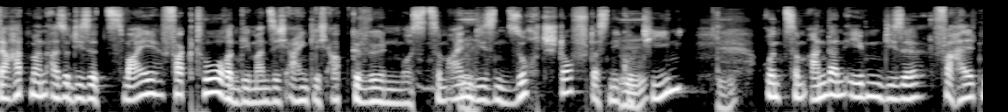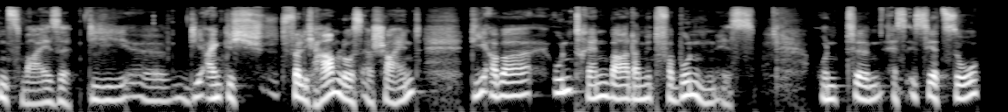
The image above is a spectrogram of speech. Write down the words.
da hat man also diese zwei Faktoren, die man sich eigentlich abgewöhnen muss. Zum einen diesen Suchtstoff, das Nikotin, und zum anderen eben diese Verhaltensweise, die, äh, die eigentlich völlig harmlos erscheint, die aber untrennbar damit verbunden ist. Und ähm, es ist jetzt so,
